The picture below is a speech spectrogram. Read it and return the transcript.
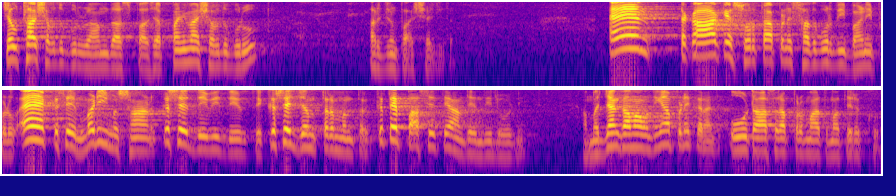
ਚੌਥਾ ਸ਼ਬਦ ਗੁਰੂ ਰਾਮਦਾਸ ਪਾਤਸ਼ਾਹ, ਪੰਜਵਾਂ ਸ਼ਬਦ ਗੁਰੂ ਅਰਜਨ ਪਾਤਸ਼ਾਹ ਜੀ ਦਾ। ਐਨ ਟਕਾ ਕੇ ਸੁਰਤ ਆਪਣੇ ਸਤਿਗੁਰ ਦੀ ਬਾਣੀ ਪੜੋ ਐ ਕਿਸੇ ਮੜੀ ਮਸਾਨ, ਕਿਸੇ ਦੇਵੀ ਦੇਵਤੇ, ਕਿਸੇ ਜੰਤਰ ਮੰਤਰ, ਕਿਤੇ ਪਾਸੇ ਧਿਆਨ ਦੇਣ ਦੀ ਲੋੜ ਨਹੀਂ। ਮੱਝਾਂ ਗਾਵਾਂ ਆਉਂਦੀਆਂ ਆਪਣੇ ਘਰਾਂ 'ਚ। ਓਟ ਆਸਰਾ ਪ੍ਰਮਾਤਮਾ ਤੇ ਰੱਖੋ।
